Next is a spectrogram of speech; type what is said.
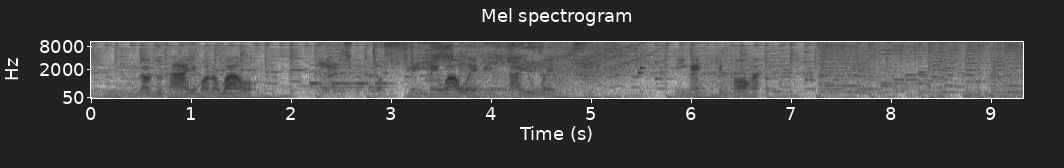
อื้อหือรอบสุดท้ายอย่าบอกนะว่าว Let the ไม่ feast ไม่ว่าวเว้ย begin. ได้อยู่เว้ยนี่ไงเป็นท้องอะอื้อหือ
